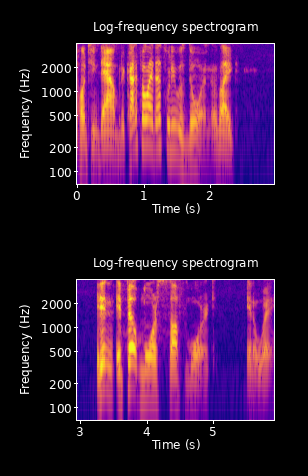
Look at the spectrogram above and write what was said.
punching down, but it kind of felt like that's what he was doing. It was Like it didn't it felt more sophomoric in a way.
